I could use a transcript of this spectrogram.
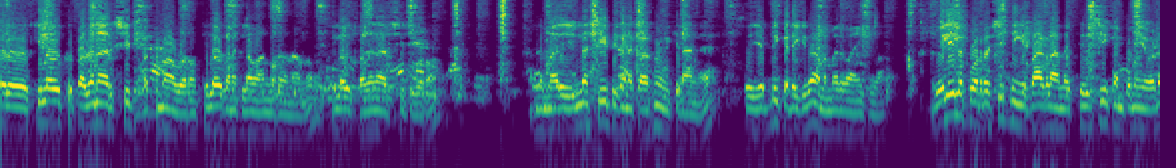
ஒரு கிலோவுக்கு பதினாறு ஷீட் பக்கமாக வரும். கிலோ கணக்கில் வாங்குறதுனாலும் கிலோவுக்கு பதினாறு ஷீட் வரும். அந்த மாதிரி இல்லை ஷீட்டு கணக்காகவும் விற்கிறாங்க ஸோ எப்படி கிடைக்குதோ அந்த மாதிரி வாங்கிக்கலாம். வெளியில போடுற ஷீட் நீங்க பார்க்கலாம். அந்த திருச்சி கம்பெனியோட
